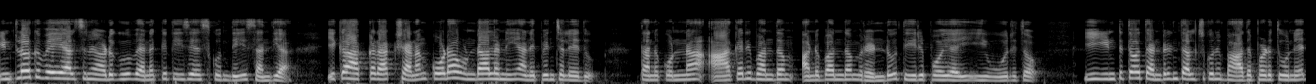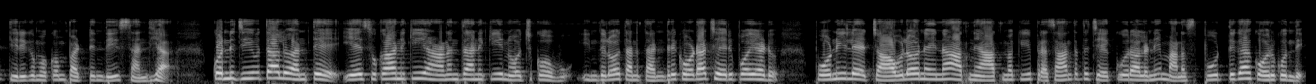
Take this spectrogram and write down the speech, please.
ఇంట్లోకి వేయాల్సిన అడుగు వెనక్కి తీసేసుకుంది సంధ్య. ఇక అక్కడ క్షణం కూడా ఉండాలని అనిపించలేదు. తనకున్న ఆఖరి బంధం అనుబంధం రెండూ తీరిపోయాయి ఈ ఊరితో. ఈ ఇంటితో తండ్రిని తలుచుకుని బాధపడుతూనే తిరిగి ముఖం పట్టింది సంధ్య. కొన్ని జీవితాలు అంతే ఏ సుఖానికి ఆనందానికి నోచుకోవు. ఇందులో తన తండ్రి కూడా చేరిపోయాడు. పోనీలే చావులోనైనా అతని ఆత్మకి ప్రశాంతత చేకూరాలని మనస్ఫూర్తిగా కోరుకుంది.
